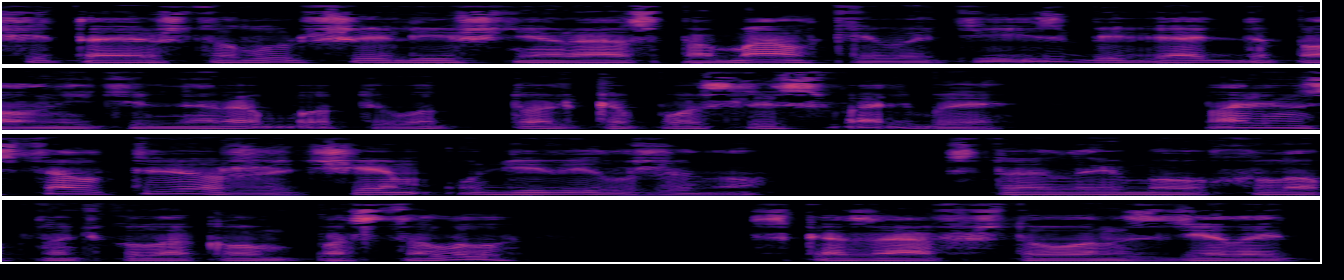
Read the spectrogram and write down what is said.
считая, что лучше лишний раз помалкивать и избегать дополнительной работы. Вот только после свадьбы парень стал тверже, чем удивил жену. Стоило ему хлопнуть кулаком по столу, сказав, что он сделает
